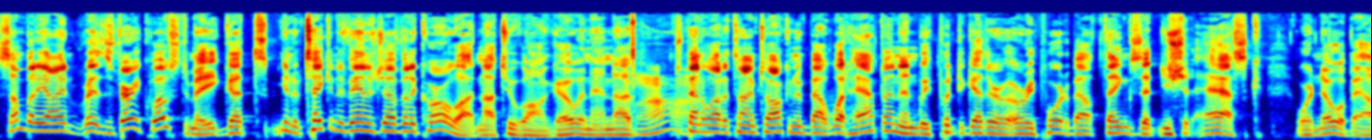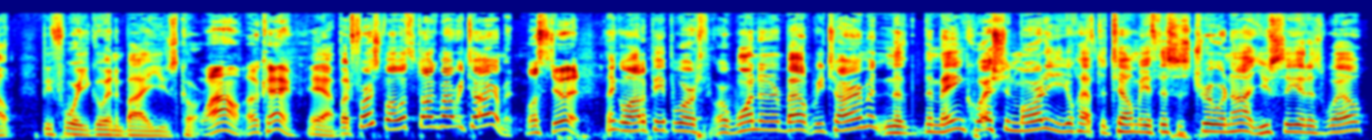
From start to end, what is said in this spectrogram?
somebody I is very close to me got you know taken advantage of in a car lot not too long ago, and and I've Ah. spent a lot of time talking about what happened, and we've put together a report about things that you should ask or know about before you go in and buy a used car. Wow, okay. Yeah, but first of all, let's talk about retirement. Let's do it. I think a lot of people are, are wondering about retirement. And the, the main question, Marty, you'll have to tell me if this is true or not. You see it as well.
